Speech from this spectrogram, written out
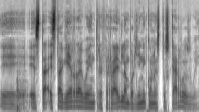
eh, esta, esta guerra, güey, entre Ferrari y Lamborghini con estos carros, güey.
